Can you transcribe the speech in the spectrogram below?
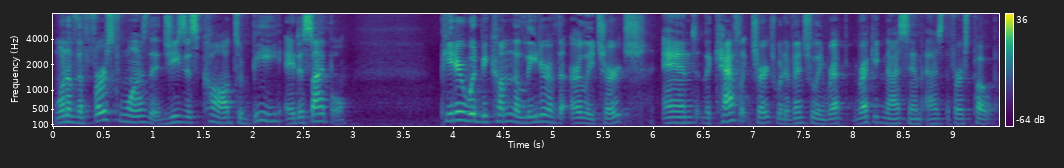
one of the first ones that Jesus called to be a disciple. Peter would become the leader of the early church, and the Catholic Church would eventually rep- recognize him as the first pope.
